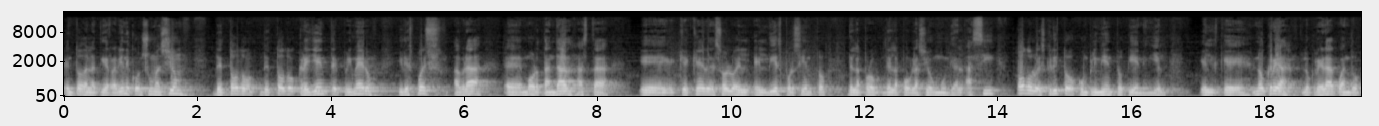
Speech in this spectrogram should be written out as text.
en toda la tierra. Viene consumación de todo, de todo creyente primero y después habrá eh, mortandad hasta eh, que quede solo el, el 10% de la, de la población mundial. Así todo lo escrito cumplimiento tiene y el, el que no crea lo creerá cuando,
